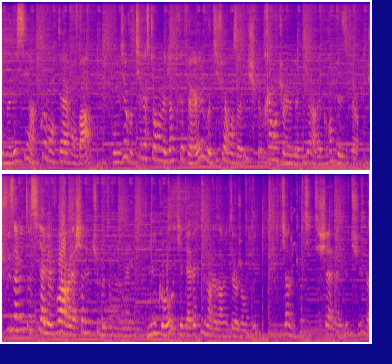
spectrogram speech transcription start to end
et me laisser un commentaire en bas pour me dire vos petits restaurants vegan préférés, vos différents avis, je serais vraiment curieux de le lire avec grand plaisir. Je vous invite aussi à aller voir la chaîne YouTube de mon Nico, qui était avec nous dans les invités aujourd'hui, qui tient une petite chaîne YouTube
